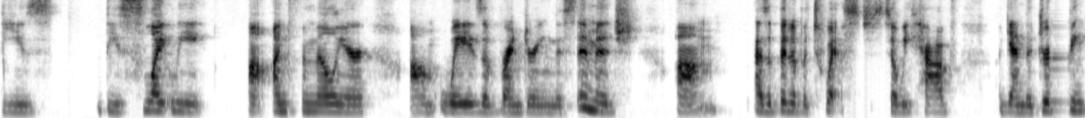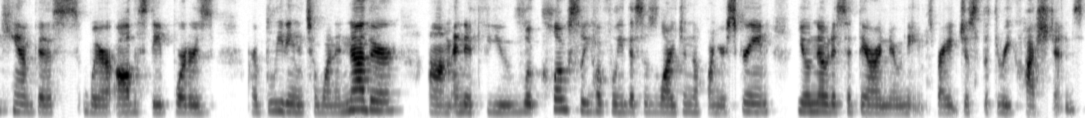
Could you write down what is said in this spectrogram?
these these slightly uh, unfamiliar um, ways of rendering this image um, as a bit of a twist. So we have again the dripping canvas where all the state borders are bleeding into one another. Um, and if you look closely, hopefully this is large enough on your screen, you'll notice that there are no names, right? Just the three questions.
